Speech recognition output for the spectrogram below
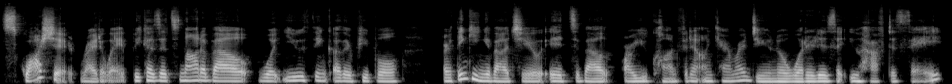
squash it right away because it's not about what you think other people are thinking about you. It's about are you confident on camera? Do you know what it is that you have to say?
